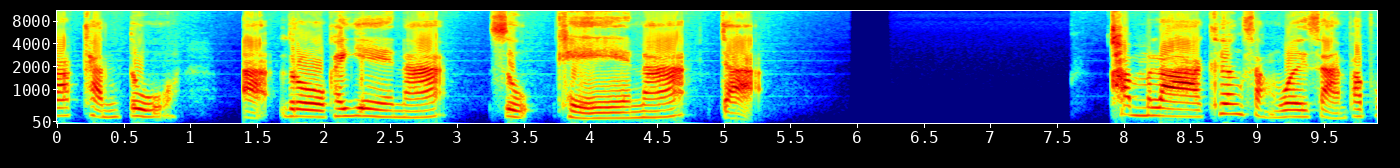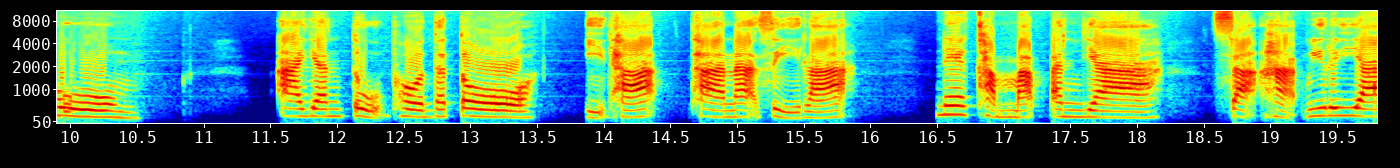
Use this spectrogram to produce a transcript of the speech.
รักขันตุ อโรคเยนะ สุเขนะจะคำลาเครื่องสังเวยสารพระภูมิ อายันตุโพนโต อิทะทานะสีละ เนคขมมะปัญญา สหวิริยา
